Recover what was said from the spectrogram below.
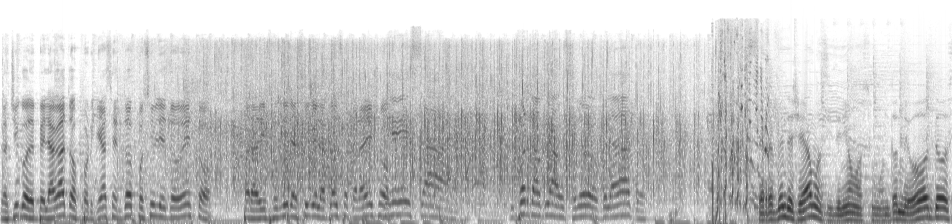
los chicos de Pelagatos porque hacen todo posible todo esto para difundir, así que el aplauso para ellos. Un fuerte aplauso, luego, Pelagato. De repente llegamos y teníamos un montón de votos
